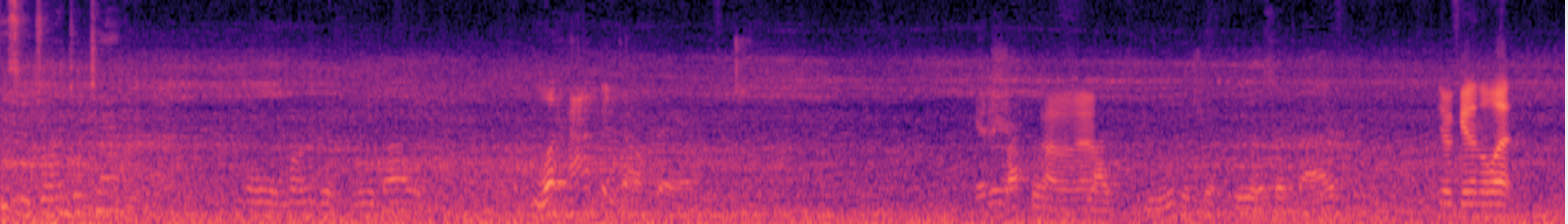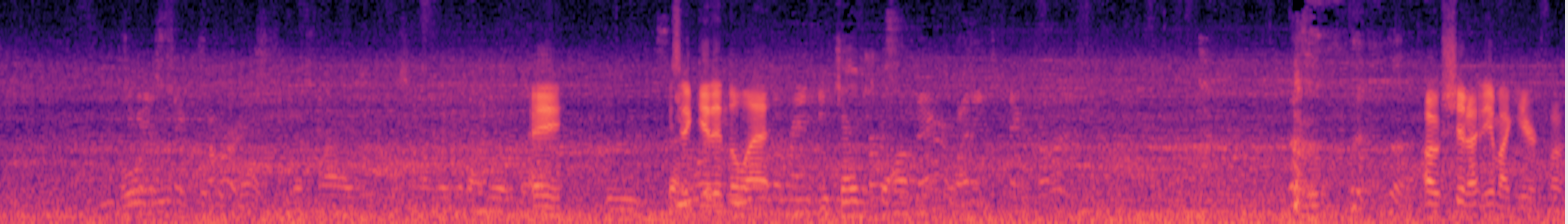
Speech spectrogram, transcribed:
User joined your dog. You're getting shot at. User joined your channel. What happened out there? Get it? I don't know. like, you, the shit, do so bad. Yo, get in the wet. Oh, you take the wet. That's why, that's why I did what I did, but Hey, he he said get in the wet. He changed it up. there. Why didn't you take cars? Oh shit, I need my gear. Fuck.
